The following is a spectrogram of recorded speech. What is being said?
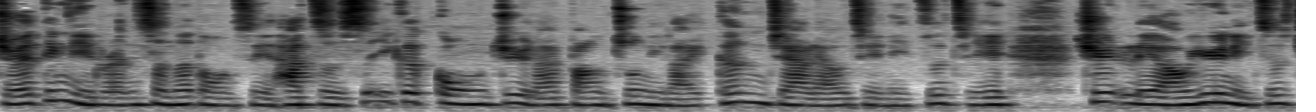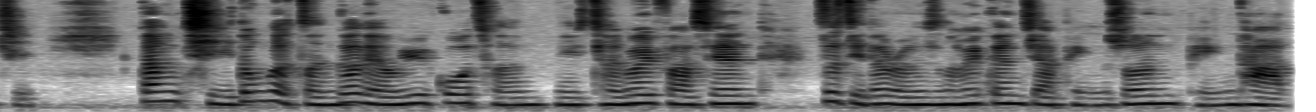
决定你人生的东西，它只是一个工具来帮助你来更加了解你自己，去疗愈你自己。当启动了整个疗愈过程，你才会发现自己的人生会更加平顺平坦，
